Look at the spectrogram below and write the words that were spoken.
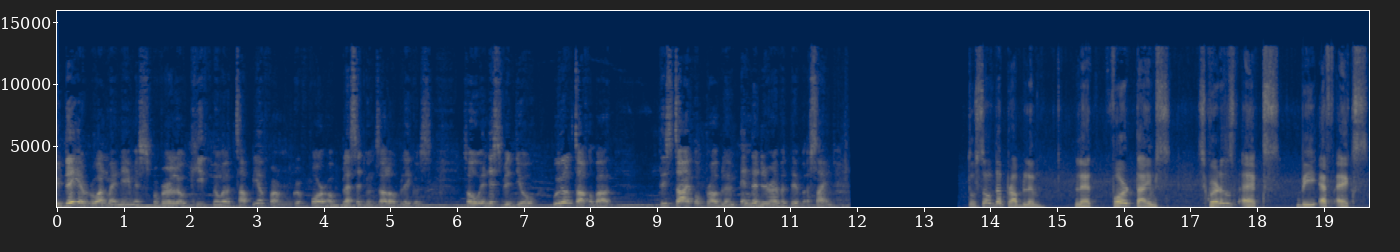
Good day everyone, my name is Poverello Keith Noel Tapia from Group 4 of Blessed Gonzalo of Lagos. So in this video, we will talk about this type of problem in the derivative assigned. To solve the problem, let 4 times square root of x be fx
